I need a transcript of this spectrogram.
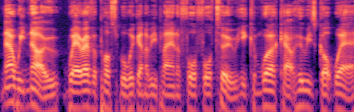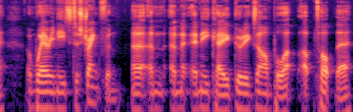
Now we know wherever possible we're going to be playing a 4-4-2. He can work out who he's got where and where he needs to strengthen. Uh, and, and Aneke, a good example up, up top there.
